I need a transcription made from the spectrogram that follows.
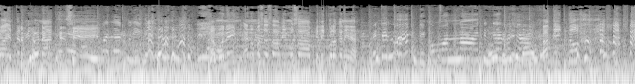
Pa-interview natin si Palaklik. Kamuning. Anong masasabi mo sa pelikula kanina? Maintain man, di ko man na intindihan siya. Ah, take two.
